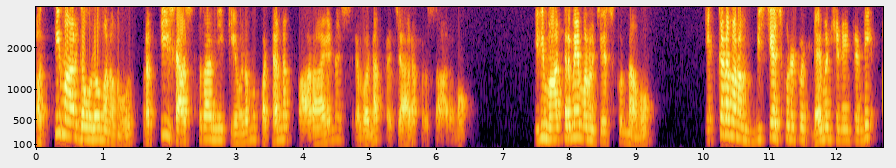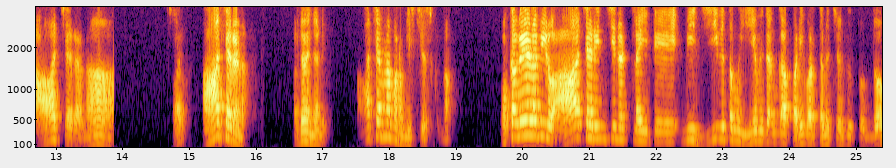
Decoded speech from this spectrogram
భక్తి మార్గంలో మనము ప్రతి శాస్త్రాన్ని కేవలము పఠన పారాయణ శ్రవణ ప్రచార ప్రసారము. ఇది మాత్రమే మనం చేసుకున్నాము. ఎక్కడ మనం మిస్ చేసుకున్నటువంటి డైమెన్షన్ ఏంటండి? ఆచరణ. సారీ ఆచరణ. అర్థమైందండి? ఆచరణ మనం మిస్ చేసుకున్నాం. ఒకవేళ మీరు ఆచరించినట్లయితే మీ జీవితం ఏ విధంగా పరివర్తన చెందుతుందో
